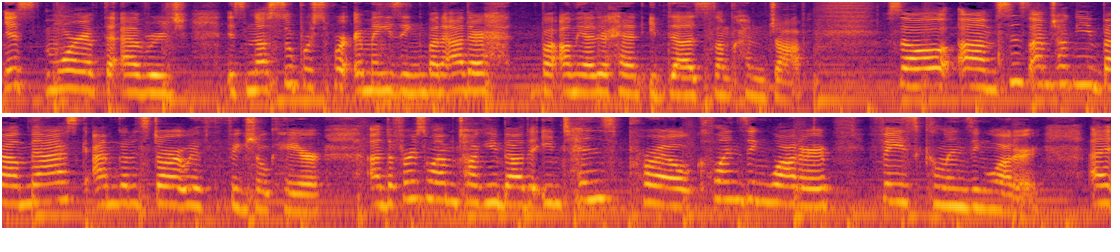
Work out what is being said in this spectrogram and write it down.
it's more of the average it's not super super amazing but other but on the other hand it does some kind of job so um, since I'm talking about mask, I'm gonna start with facial care. Uh, the first one I'm talking about the Intense Pro Cleansing Water Face Cleansing Water. Uh,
